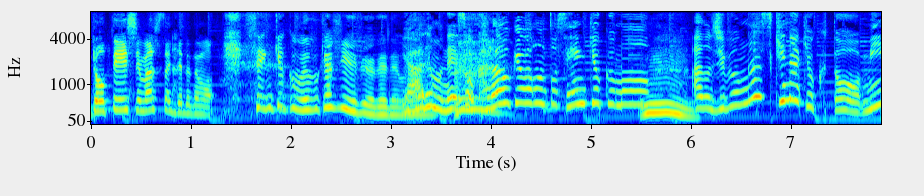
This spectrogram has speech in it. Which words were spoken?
露呈しましたけれども。選曲難しいですよねでもいやでもねそうカラオケは本当選曲も、うん。あの自分が好きな曲とみん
